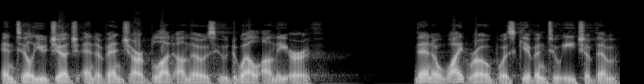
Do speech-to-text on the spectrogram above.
until you judge and avenge our blood on those who dwell on the earth? Then a white robe was given to each of them,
